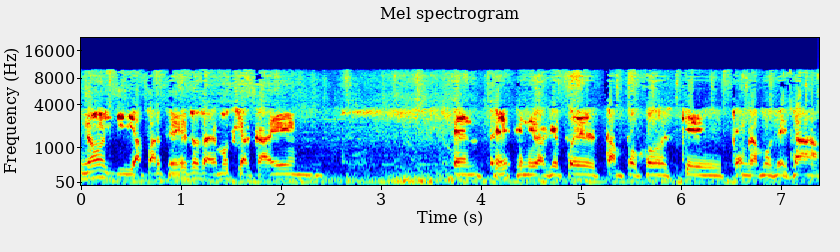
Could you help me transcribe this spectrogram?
No, y aparte de eso, sabemos que acá en en, en Ibagué pues tampoco es que tengamos esa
